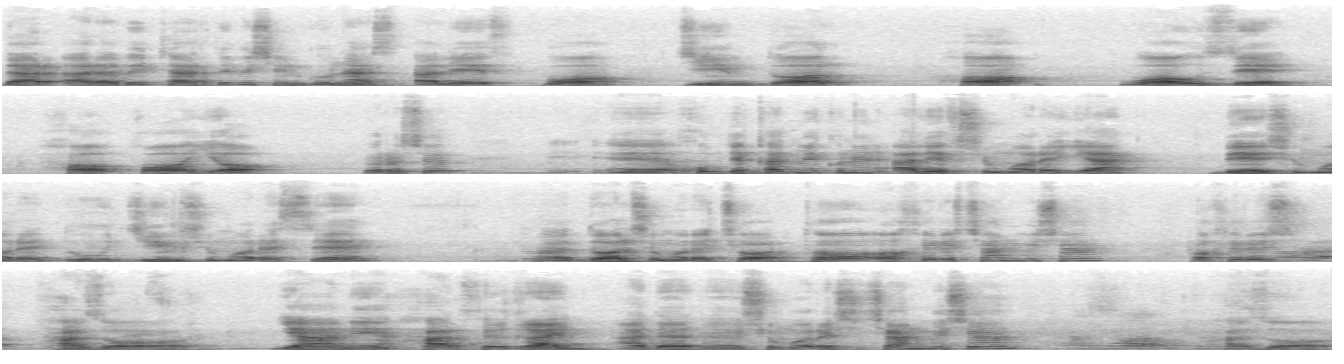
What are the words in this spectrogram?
در عربی ترتیبش این گونه است. الف با جیم دال ها واو ز ها قا یا. درست شد خوب دقت می‌کنین الف شماره یک ب شماره دو جیم شماره سه دال شماره چهار تا آخرش چند میشن؟ آخرش هزار یعنی حرف غین عدد شمارش چند میشن؟ هزار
